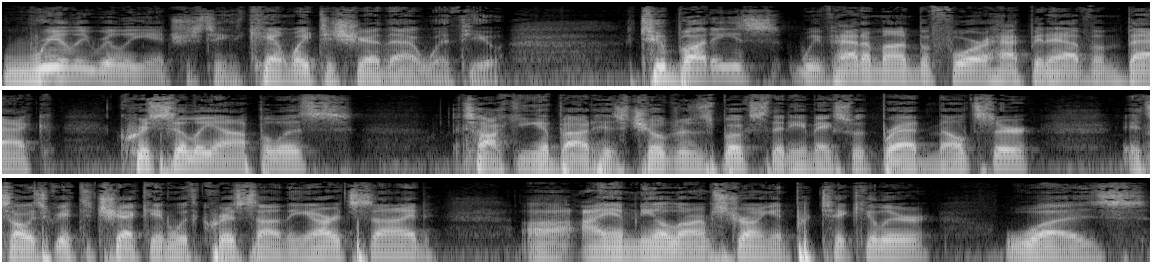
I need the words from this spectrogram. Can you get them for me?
Really, really interesting. Can't wait to share that with you. Two buddies, we've had him on before. Happy to have him back. Chris Iliopoulos talking about his children's books that he makes with Brad Meltzer. It's always great to check in with Chris on the art side. Uh, I am Neil Armstrong, in particular, was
